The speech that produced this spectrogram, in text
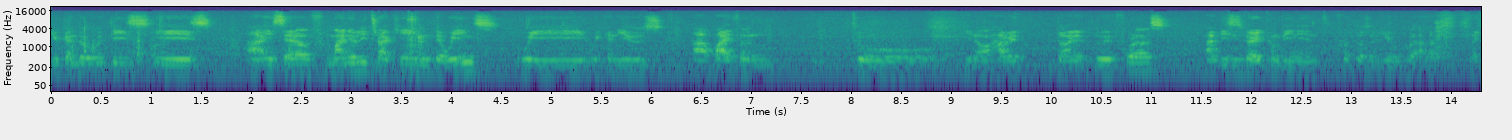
you can do with this is uh, instead of manually tracking the wings, we, we can use uh, Python to you know have it done it do it for us. And this is very convenient for those of you who have like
